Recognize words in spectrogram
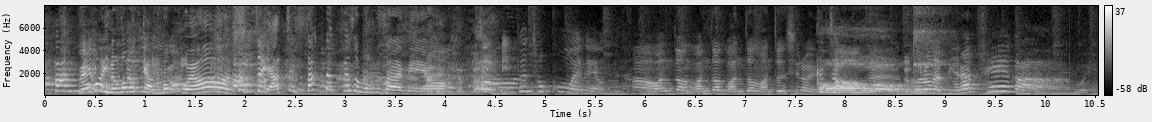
외거 이런 거밖에 안 먹고요. 진짜 야채 싹 다 뺏어 먹는 사람이에요. 혹시 민트 초코에 대해 어떻게 생각해요? 아 완전 완전 완전 완전 싫어요. 그쵸? 어. 그러면 베라 최애가 뭐예요?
